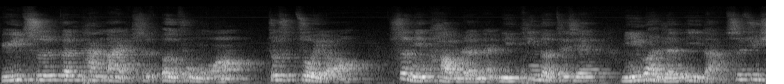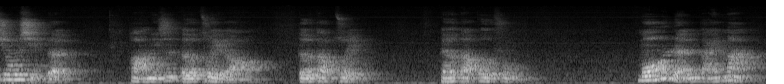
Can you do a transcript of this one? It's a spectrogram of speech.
愚痴跟贪爱是恶父母哦，就是罪哦。是名好人呢，你听的这些迷乱人意的，失去修行的，好，你是得罪了，得到罪，得到恶父母。魔人来骂，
